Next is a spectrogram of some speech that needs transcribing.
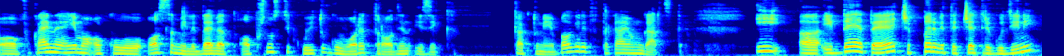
в Украина има около 8 или 9 общности, които говорят роден език. Както ние българите, така и унгарците. И а, идеята е, че първите 4 години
